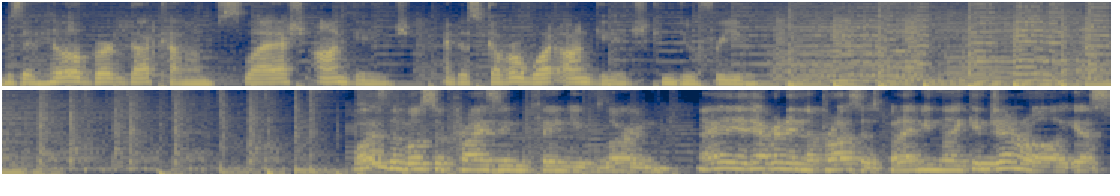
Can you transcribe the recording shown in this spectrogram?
visit hilleberg.com slash OnGage and discover what OnGage can do for you. What is the most surprising thing you've learned? I never in the process, but I mean, like in general, I guess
